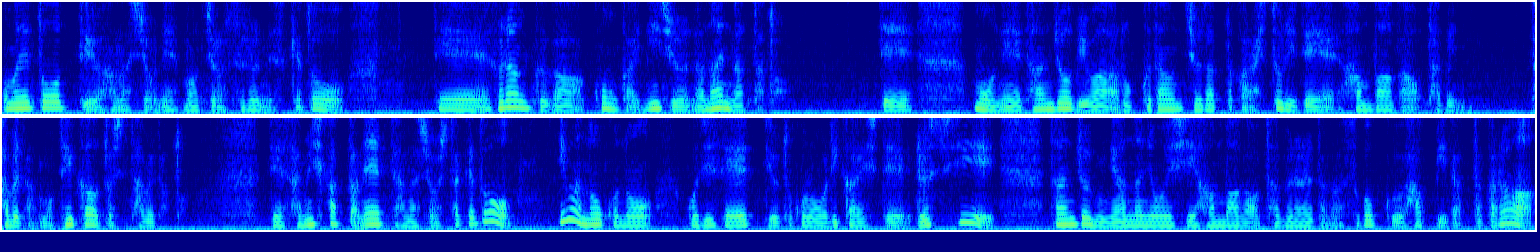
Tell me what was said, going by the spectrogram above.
おめでとうっていう話をね、もちろんするんですけど、で、フランクが今回27になったと。で、もうね、誕生日はロックダウン中だったから一人でハンバーガーを食べ、食べた、もうテイクアウトして食べたと。で、寂しかったねって話をしたけど、今のこのご時世っていうところを理解してるし、誕生日にあんなに美味しいハンバーガーを食べられたのはすごくハッピーだったから、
